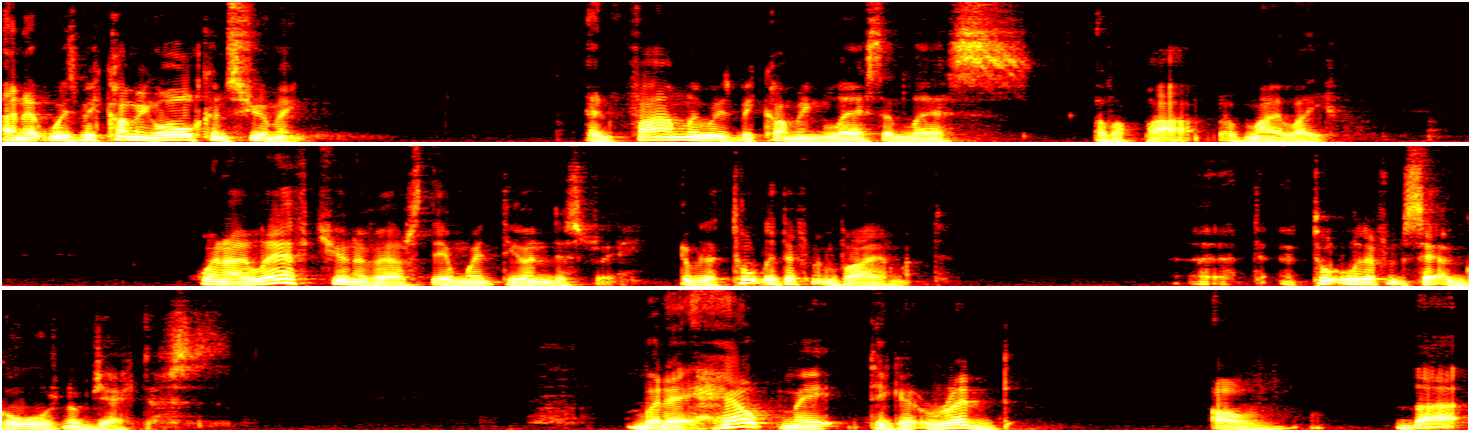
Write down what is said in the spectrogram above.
And it was becoming all consuming. And family was becoming less and less of a part of my life. When I left university and went to industry, it was a totally different environment, a totally different set of goals and objectives. But it helped me to get rid of that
